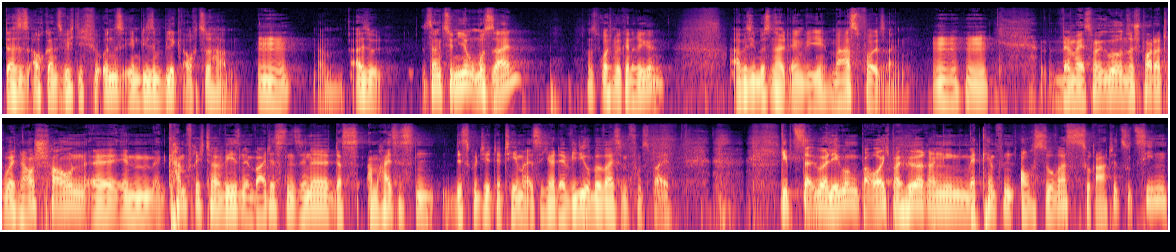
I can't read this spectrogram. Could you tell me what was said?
das ist auch ganz wichtig für uns, eben diesen Blick auch zu haben. Mhm. Also Sanktionierung muss sein, sonst bräuchten wir keine Regeln, aber sie müssen halt irgendwie maßvoll sein. Mhm. Wenn wir jetzt mal über unsere Sportart drüber hinausschauen, äh, im Kampfrichterwesen im weitesten Sinne, das am heißesten diskutierte Thema ist sicher der Videobeweis im Fußball. Gibt es da Überlegungen bei euch, bei höherrangigen Wettkämpfen auch sowas zu Rate zu ziehen?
